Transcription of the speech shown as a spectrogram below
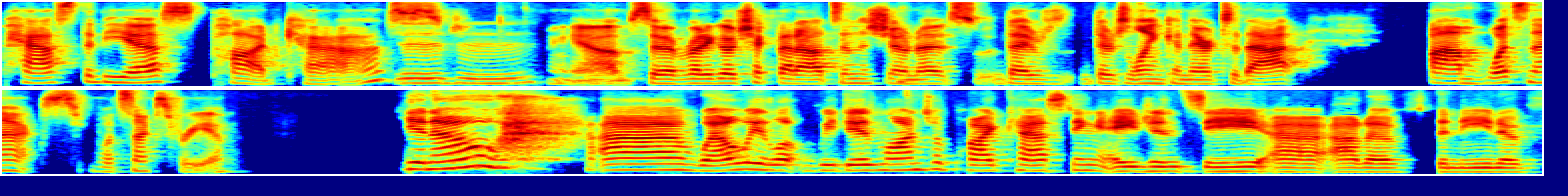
Pass the BS podcast. Mm-hmm. Yeah. So everybody go check that out. It's in the show notes. There's there's a link in there to that. Um, what's next? What's next for you? You know, uh, well, we we did launch a podcasting agency uh, out of the need of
